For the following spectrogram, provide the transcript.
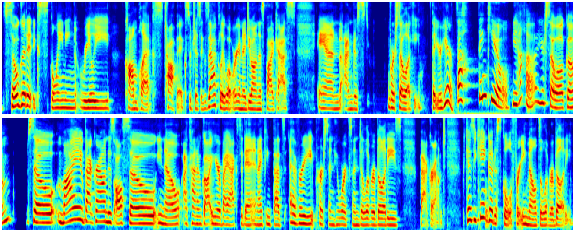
So good at explaining really complex topics, which is exactly what we're going to do on this podcast. And I'm just, we're so lucky that you're here. Ah, thank you. Yeah, you're so welcome. So, my background is also, you know, I kind of got here by accident. And I think that's every person who works in deliverability's background because you can't go to school for email deliverability.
